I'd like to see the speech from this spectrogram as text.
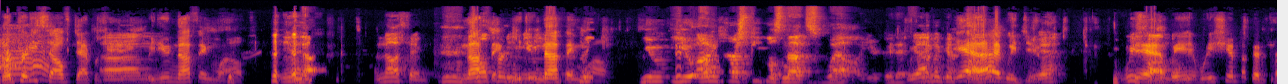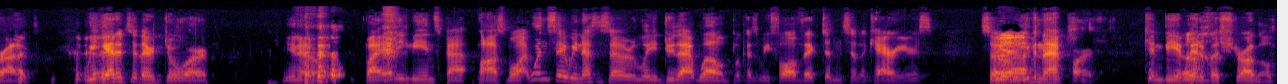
We're pretty ah, self-deprecating. Um, we do nothing well. Yeah. nothing. Nothing. We do nothing well. You you uncrush people's nuts well. You're good at. We have a good. Yeah, product. we do. Yeah. We yeah, we, we ship a good product. we get it to their door, you know, by any means possible. I wouldn't say we necessarily do that well because we fall victim to the carriers. So yeah. even that part can be a Ugh. bit of a struggle.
